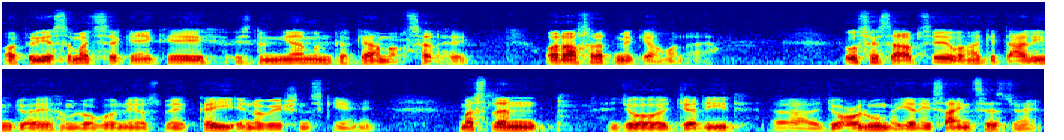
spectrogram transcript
और फिर ये समझ सकें कि इस दुनिया में उनका क्या मकसद है और आख़रत में क्या होना है। उस हिसाब से वहाँ की तालीम जो है हम लोगों ने उसमें कई इनोवेशंस किए हैं। मसलन जो जदीद जो ूम है, यानी साइंसेस जो हैं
